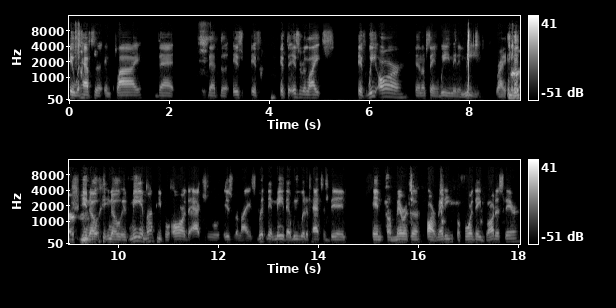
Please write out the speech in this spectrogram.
it would have to imply that that the is if if the Israelites if we are and I'm saying we meaning me right mm-hmm. you know you know if me and my people are the actual israelites wouldn't it mean that we would have had to been in america already before they brought us there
